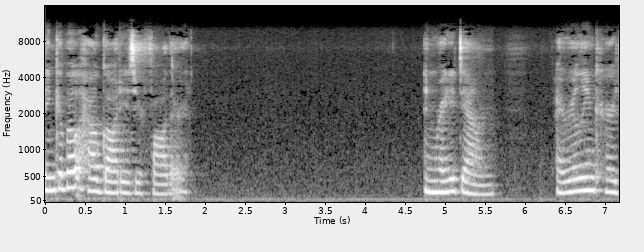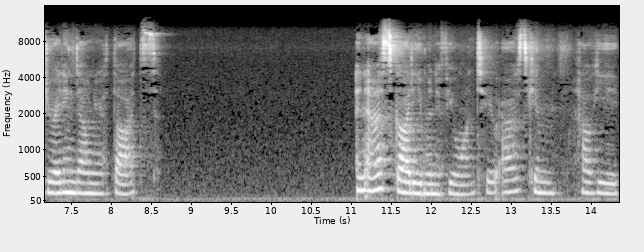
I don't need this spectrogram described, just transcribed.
Think about how God is your Father and write it down. I really encourage writing down your thoughts. And ask God, even if you want to. Ask Him how He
